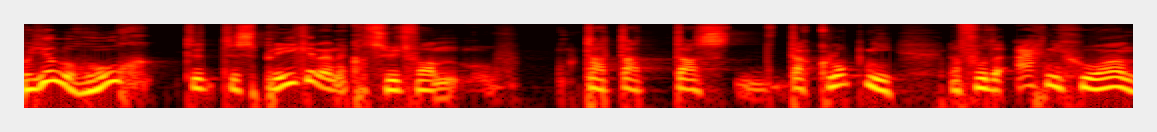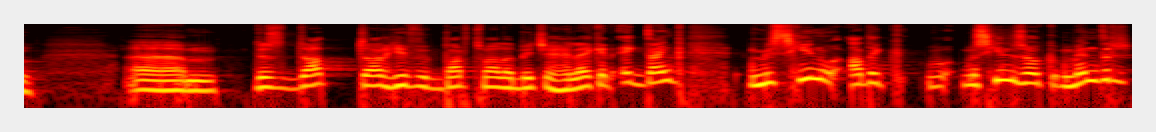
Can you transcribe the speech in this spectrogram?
Heel hoog te, spreken. En ik had zoiets van... Dat, dat, dat, klopt niet. Dat voelde echt niet goed aan. Um, dus dat, daar geef ik Bart wel een beetje gelijk in. Ik denk, misschien, had ik, misschien zou ik minder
